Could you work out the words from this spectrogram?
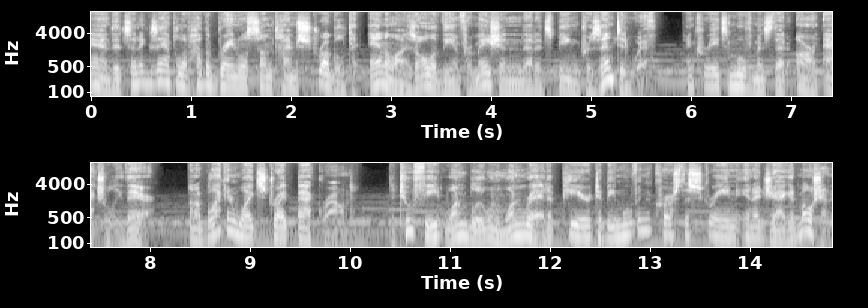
and it's an example of how the brain will sometimes struggle to analyze all of the information that it's being presented with and creates movements that aren't actually there. On a black and white striped background, the two feet, one blue and one red, appear to be moving across the screen in a jagged motion.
